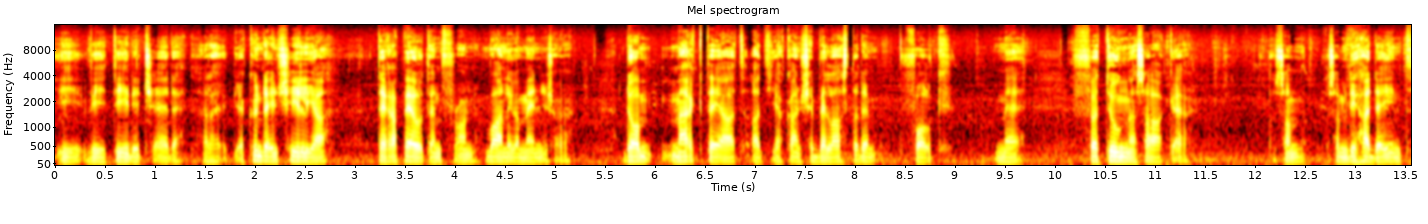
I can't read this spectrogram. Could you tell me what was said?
i, vid tidigt skede, eller jag kunde inte skilja terapeuten från vanliga människor. Då märkte jag att, att jag kanske belastade folk med för tunga saker som, som de hade inte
